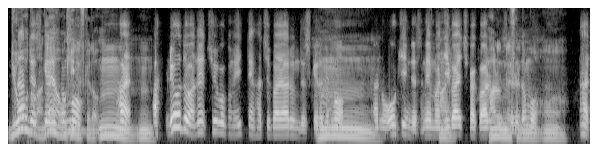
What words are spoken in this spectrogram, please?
領土がねなんですけれども大きいですけど、う。ん。はい。うん。あ領土はね、中国の1.8倍あるんですけれども、うん。あの大きいんですね、まあ、はい。2倍近くああるんでですすけれども、も、はい、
